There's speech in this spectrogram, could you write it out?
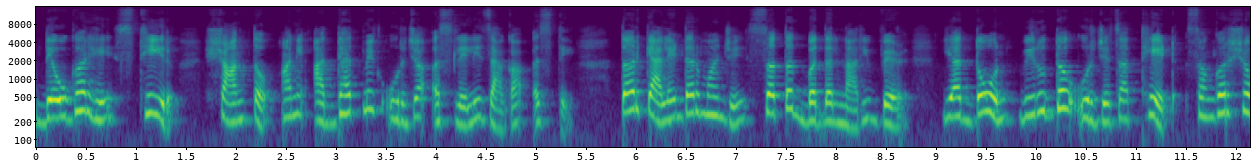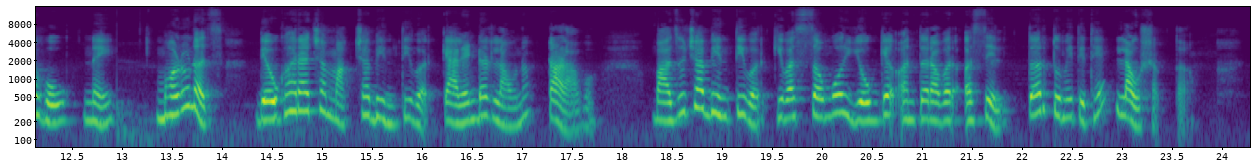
देवघर हे स्थिर शांत आणि आध्यात्मिक ऊर्जा असलेली जागा असते. तर कॅलेंडर म्हणजे सतत बदलणारी वेळ. या दोन विरुद्ध ऊर्जेचा थेट संघर्ष होऊ नये. म्हणूनच देवघराच्या मागच्या भिंतीवर कॅलेंडर लावणं टाळावं. बाजूच्या भिंतीवर किंवा समोर योग्य अंतरावर असेल तर तुम्ही तिथे लावू शकता.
